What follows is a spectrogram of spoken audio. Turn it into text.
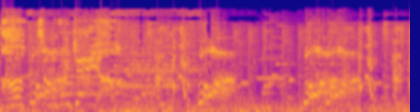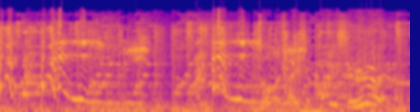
啊？怎么会这样？这才是开始。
